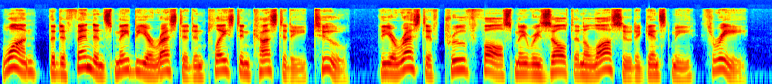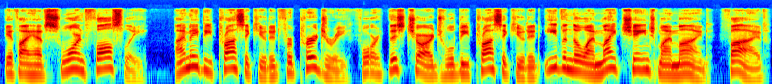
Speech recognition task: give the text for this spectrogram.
1. The defendants may be arrested and placed in custody. 2. The arrest, if proved false, may result in a lawsuit against me. 3. If I have sworn falsely, I may be prosecuted for perjury, for this charge will be prosecuted even though I might change my mind. 5.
